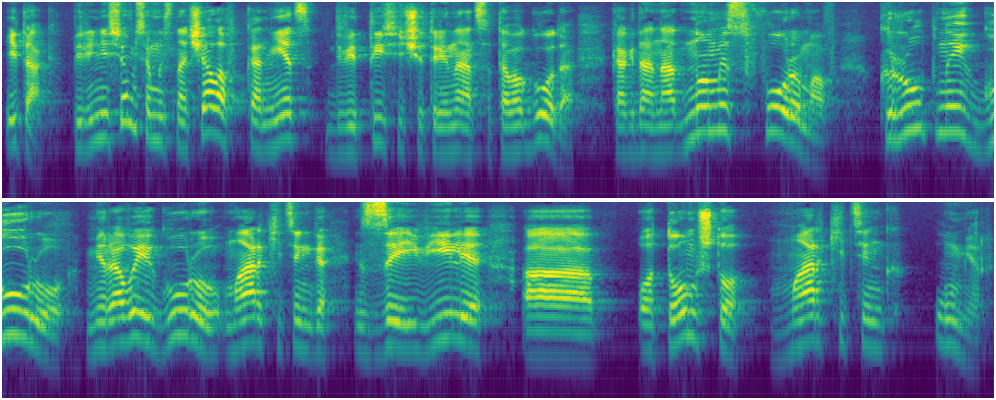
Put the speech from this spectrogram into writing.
Итак, перенесемся мы сначала в конец 2013 года, когда на одном из форумов крупные гуру, мировые гуру маркетинга заявили э, о том, что маркетинг умер,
